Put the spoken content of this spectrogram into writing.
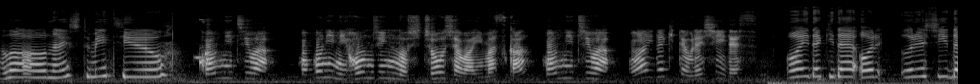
Hello, nice to meet you. Konnichiwa. ここに日本人の視聴者はいますかこんにちは。お会いできて嬉しいです。お会いできておれ嬉しいで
